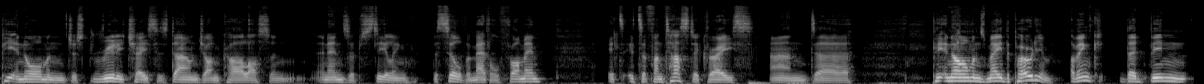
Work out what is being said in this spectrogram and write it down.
Peter Norman just really chases down John Carlos and, and ends up stealing the silver medal from him. It's it's a fantastic race, and uh, Peter Norman's made the podium. I think there'd been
